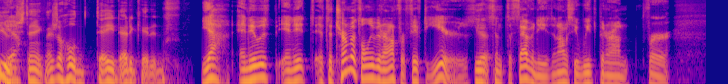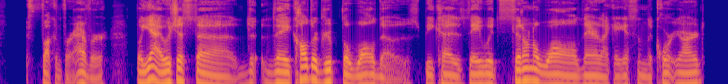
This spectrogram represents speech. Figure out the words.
huge Yeah. thing. There's a whole day dedicated. yeah, and it was and it it's a term that's only been around for 50 years Yeah. since the 70s, and obviously weed's been around for fucking forever. But yeah, it was just uh th- they called their group the Waldos because they would sit on a wall there, like I guess in the courtyard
